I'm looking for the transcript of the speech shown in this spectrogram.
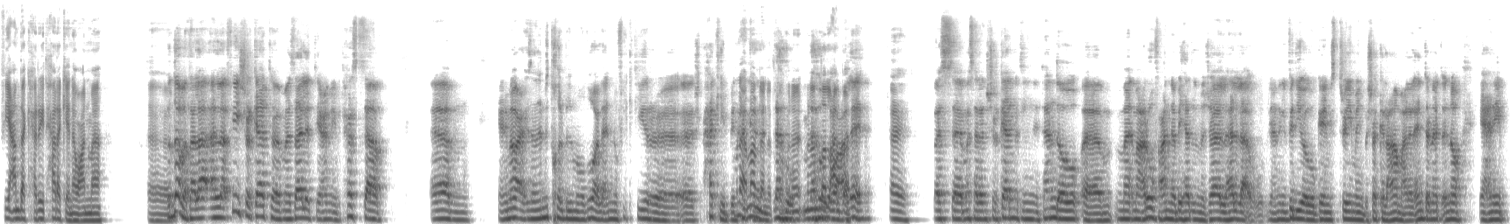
في عندك حرية حركة نوعا ما. بالضبط. هلا هلا في شركات ما زالت يعني بتحسها يعني ما بعرف إذا ندخل بالموضوع لأنه في كثير آه، حكي لا ما بدنا ندخل بدنا نضل عليه. إيه. بس آه، مثلا شركات مثل نينتندو معروف عنا بهذا المجال. هلأ يعني ال video game streaming بشكل عام على الإنترنت إنه يعني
